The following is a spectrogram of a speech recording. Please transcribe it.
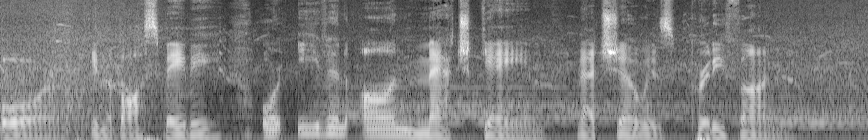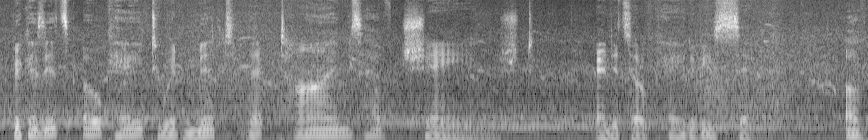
or in The Boss Baby, or even on Match Game. That show is pretty fun. Because it's okay to admit that times have changed and it's okay to be sick of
